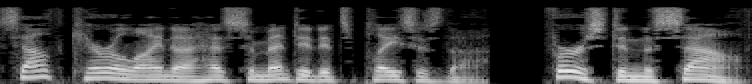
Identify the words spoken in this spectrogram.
South Carolina has cemented its place as the first in the South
